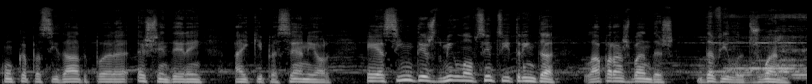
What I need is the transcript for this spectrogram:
com capacidade para ascenderem à equipa sénior. É assim desde 1930, lá para as bandas da Vila de Joano.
